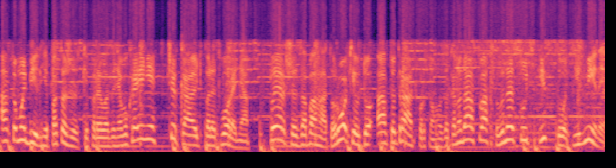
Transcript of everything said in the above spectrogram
автомобільні пасажирські перевезення в Україні чекають перетворення. Перше за багато років до автотранспортного законодавства внесуть істотні зміни.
